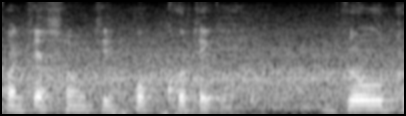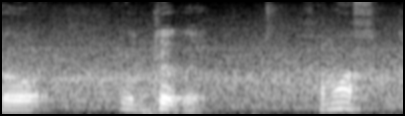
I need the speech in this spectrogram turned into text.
পঞ্চায়েত সমিতির পক্ষ থেকে যৌথ উদ্যোগে সমস্ত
